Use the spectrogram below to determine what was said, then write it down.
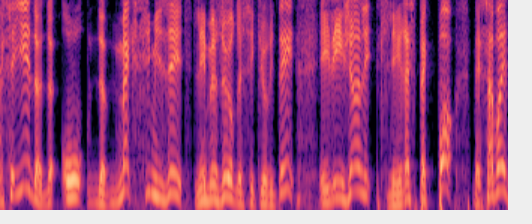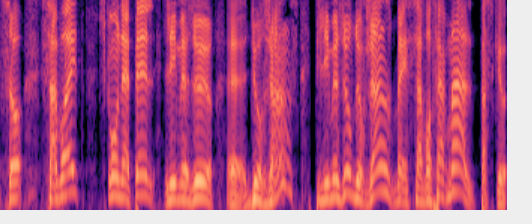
essayer de, maximiser les mesures de sécurité et les gens les, les respectent pas, ben ça va être ça. Ça va être ce qu'on appelle les mesures euh, d'urgence. Puis les mesures d'urgence, ben ça va faire mal parce que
